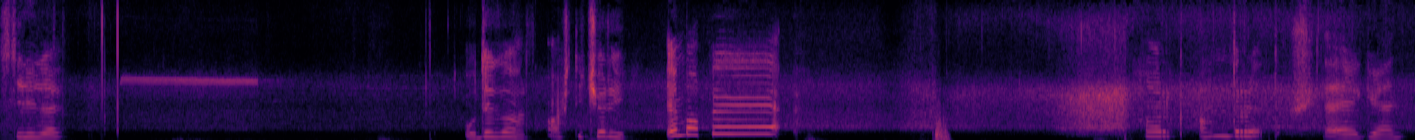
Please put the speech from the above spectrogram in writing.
stiliyle. Odegaard açtı içeri. Mbappe. Mark Andre Stegen.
